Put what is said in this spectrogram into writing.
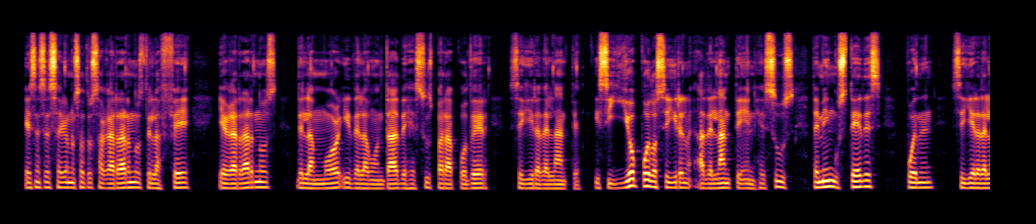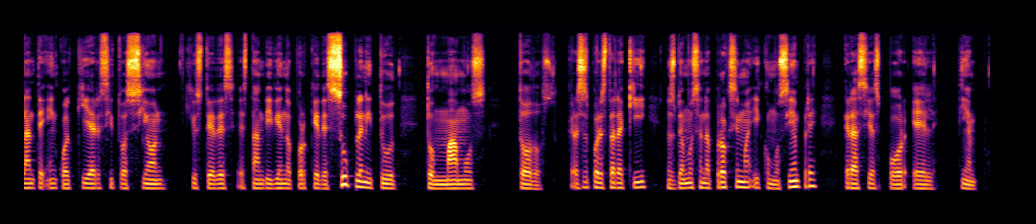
es necesario nosotros agarrarnos de la fe y agarrarnos del amor y de la bondad de Jesús para poder seguir adelante. Y si yo puedo seguir adelante en Jesús, también ustedes pueden seguir adelante en cualquier situación que ustedes están viviendo, porque de su plenitud tomamos todos. Gracias por estar aquí, nos vemos en la próxima y como siempre, gracias por el tiempo.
